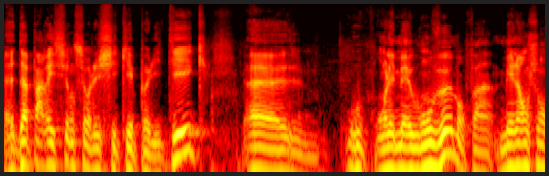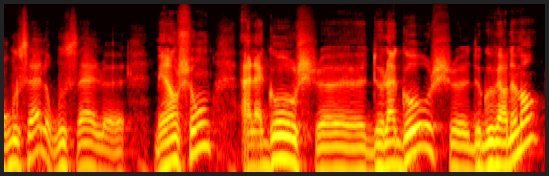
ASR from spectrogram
euh, d'apparition sur l'échiquier politique, on les met où on veut, mais enfin, Mélenchon-Roussel, Roussel-Mélenchon, à la gauche de la gauche de gouvernement.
